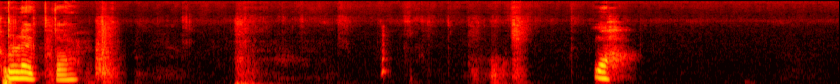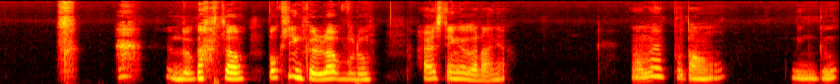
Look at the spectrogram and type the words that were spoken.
졸라 예쁘다. 와. 누가 저 복싱 글러브로 할 생각을 하냐? 너무 예쁘다. 민규.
